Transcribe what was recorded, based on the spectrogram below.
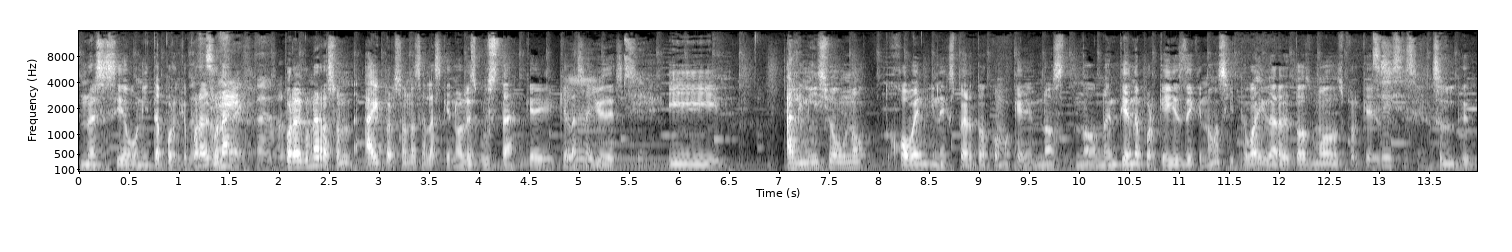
no es así de bonita porque por alguna, por alguna razón hay personas a las que no les gusta que, que las Mm, Sí. Y al inicio uno, joven, inexperto, como que no, no, no entiende por qué y es de que no, sí, te voy a ayudar de todos modos porque Sí, es- sí, sí. es- eh,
